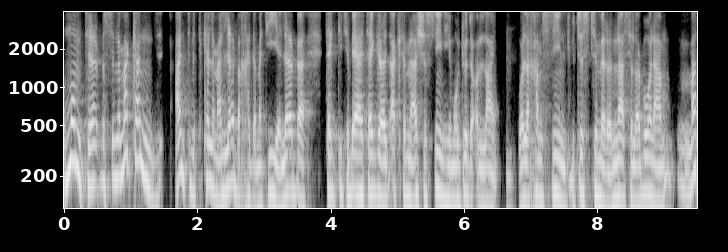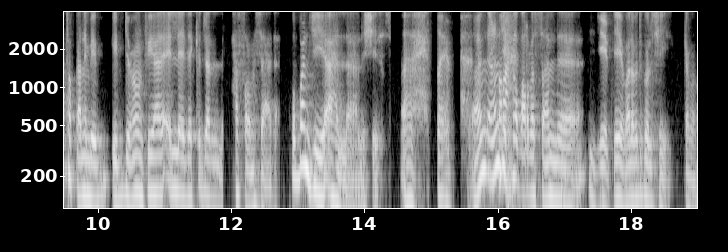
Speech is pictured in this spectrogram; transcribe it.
وممتع بس إنه ما كان أنت بتتكلم عن لعبة خدماتية لعبة تبيها تقعد أكثر من عشر سنين هي موجودة اونلاين ولا خمس سنين بتستمر الناس يلعبونها. ما أتوقع إنهم يبدعون فيها إلا إذا حصلوا مساعدة. وبانجي أهل للشيء ذا آه طيب. عندي خبر بس عن جيب. إيه ولا بتقول شيء؟ قبل.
